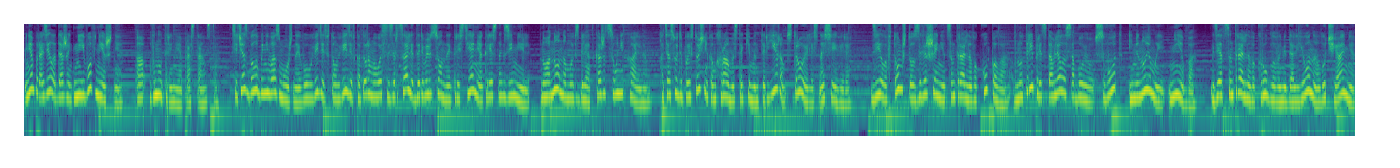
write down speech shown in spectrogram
меня поразило даже не его внешнее, а внутреннее пространство. Сейчас было бы невозможно его увидеть в том виде, в котором его созерцали дореволюционные крестьяне окрестных земель. Но оно, на мой взгляд, кажется уникальным. Хотя, судя по источникам, храмы с таким интерьером строились на севере. Дело в том, что завершение центрального купола внутри представляло собою свод, именуемый «небо», где от центрального круглого медальона лучами,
